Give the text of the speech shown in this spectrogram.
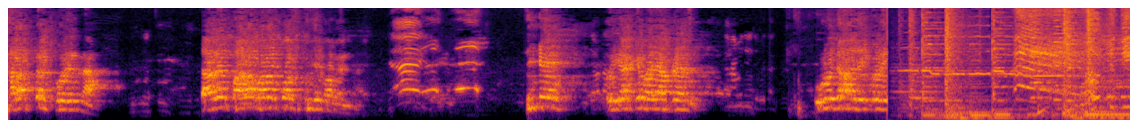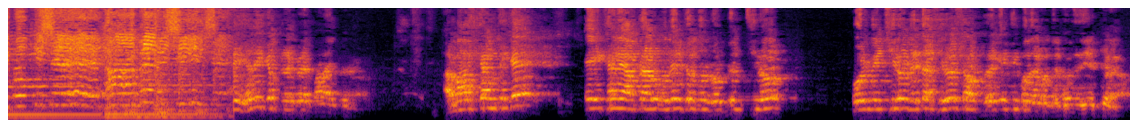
খারাপ কাজ করেন না। তাহলে পাড়া পাড়া পথ খুঁজে পাবেন না। ঠিক আছে? ওই একেবারে আপনার উড়োজাহাজে করে আর মাঝখান থেকে এইখানে আপনার ওদের যত লোকজন ছিল, কর্মী ছিল, নেতা ছিল, সব বিপদের মধ্যে চলে গেল।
